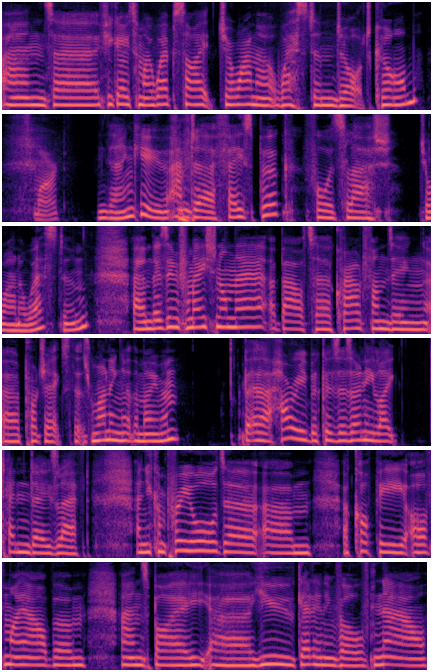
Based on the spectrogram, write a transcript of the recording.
and uh, if you go to my website joannaweston.com, Smart. Thank you. And uh, Facebook forward slash Joanna Weston. Um, there's information on there about a crowdfunding uh, project that's running at the moment. But uh, hurry because there's only like 10 days left. And you can pre order um, a copy of my album. And by uh, you getting involved now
